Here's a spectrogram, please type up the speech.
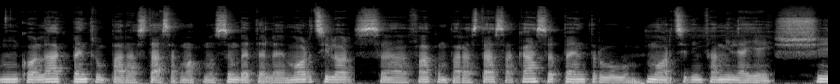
un colac pentru un parastas, acum cum sunt sâmbetele morților, să fac un parastas acasă pentru morții din familia ei. Și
